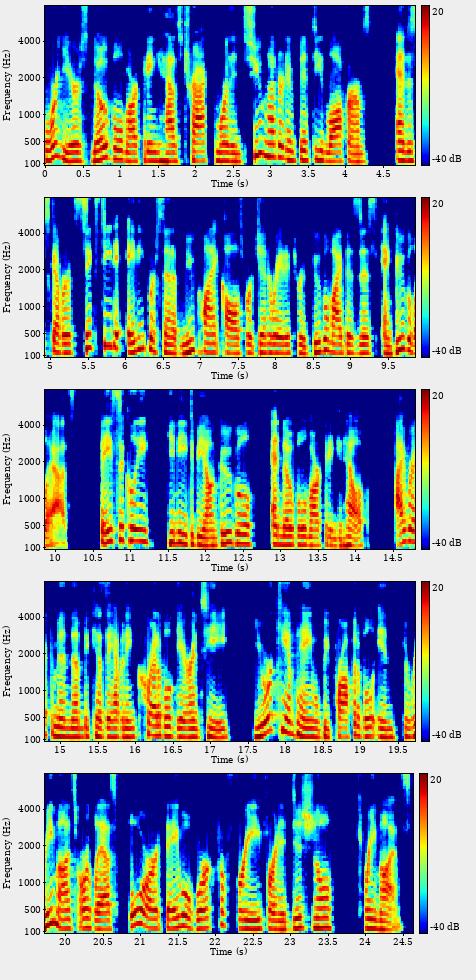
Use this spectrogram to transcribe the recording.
four years, Noble Marketing has tracked more than 250 law firms and discovered 60 to 80% of new client calls were generated through Google My Business and Google Ads. Basically, you need to be on Google and Noble Marketing can help. I recommend them because they have an incredible guarantee. Your campaign will be profitable in three months or less, or they will work for free for an additional three months.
